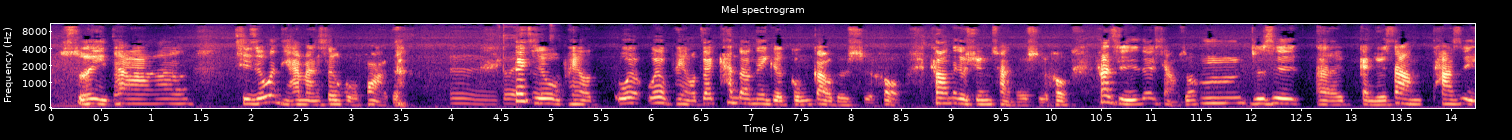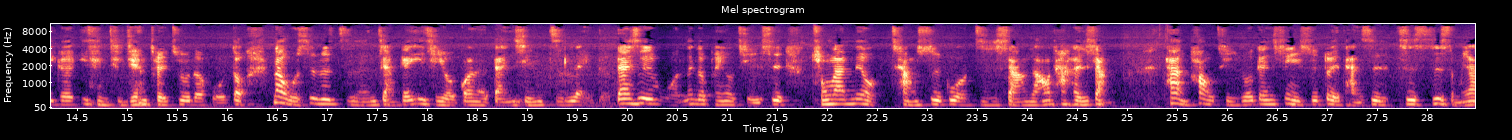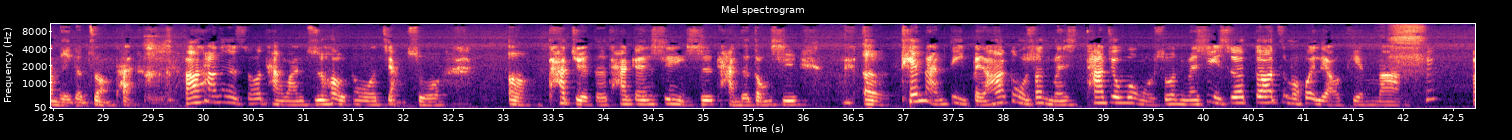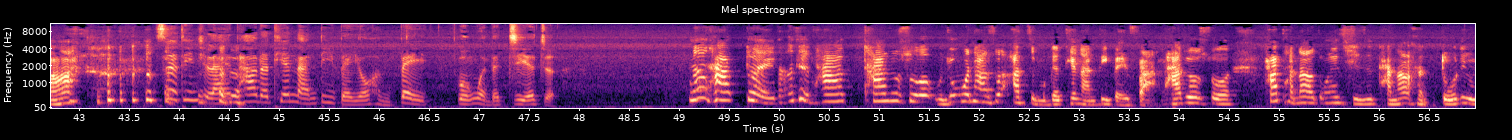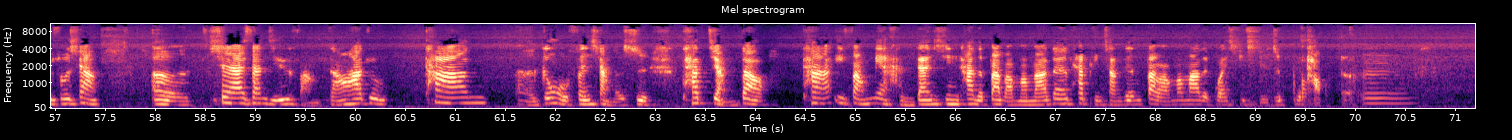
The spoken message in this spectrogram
所以他其实问题还蛮生活化的。嗯，对。但其实我朋友，我有我有朋友在看到那个公告的时候，看到那个宣传的时候，他其实在想说，嗯，就是呃，感觉上它是一个疫情期间推出的活动，那我是不是只能讲跟疫情有关的担心之类的？但是我那个朋友其实是从来没有尝试过咨商，然后他很想他很好奇说跟心理师对谈是是是什么样的一个状态。然后他那个时候谈完之后跟我讲说，呃，他觉得他跟心理师谈的东西，呃，天南地北。然后他跟我说，你们他就问我说，你们心理师都要这么会聊天吗？啊，所以听起来他的天南地北有很被稳稳的接着。那他对，而且他他就说，我就问他说啊，怎么个天南地北法？他就说，他谈到的东西其实谈到很多，例如说像，呃，现在三级预防，然后他就他呃跟我分享的是，他讲到他一方面很担心他的爸爸妈妈，但是他平常跟爸爸妈妈的关系其实是不好的，嗯。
